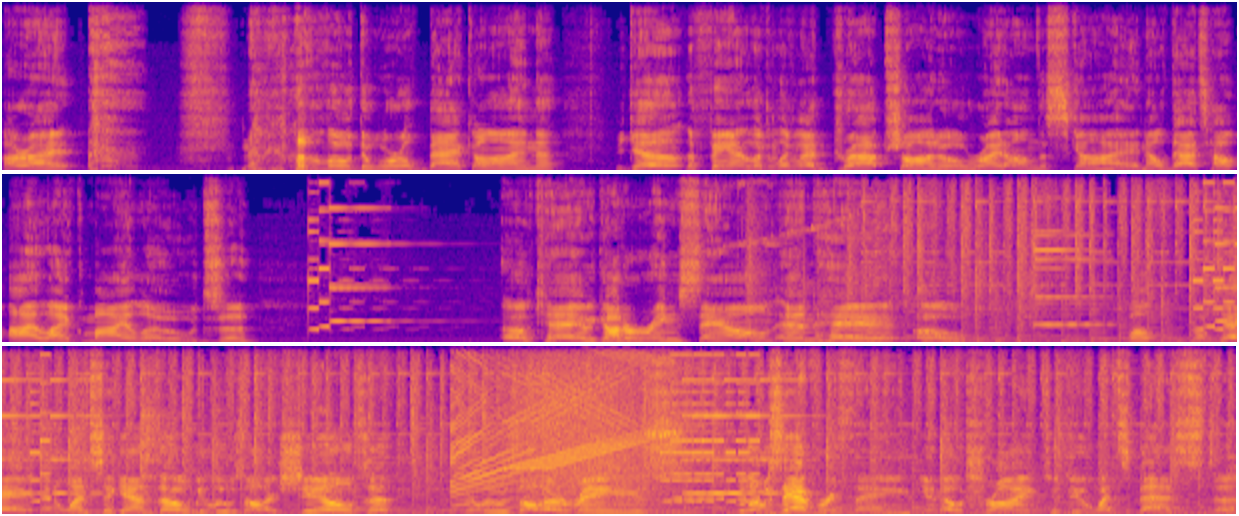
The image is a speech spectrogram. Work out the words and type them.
Alright. now we gotta load the world back on. You get the fan, look, look like a drop shadow right on the sky. Now that's how I like my loads. Okay, we got a ring sound, and hey, oh. Well, okay, and once again though, we lose all our shields, we lose all our rings, we lose everything, you know, trying to do what's best. Uh,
